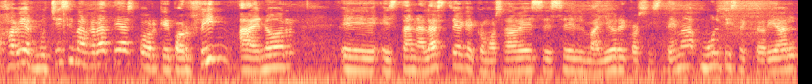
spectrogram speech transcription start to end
Javier, muchísimas gracias porque por fin AENOR eh, está en Alastria, que como sabes es el mayor ecosistema multisectorial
